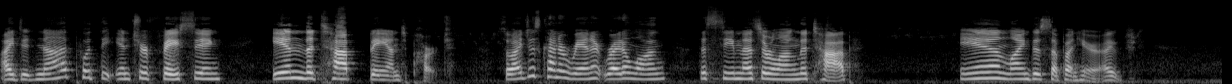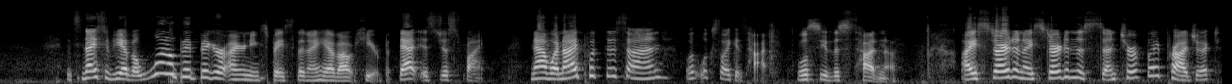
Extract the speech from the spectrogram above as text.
I did not put the interfacing in the top band part. So I just kind of ran it right along the seam that's along the top and lined this up on here. I it's nice if you have a little bit bigger ironing space than I have out here, but that is just fine. Now, when I put this on, well, it looks like it's hot. We'll see if this is hot enough. I start and I start in the center of my project,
